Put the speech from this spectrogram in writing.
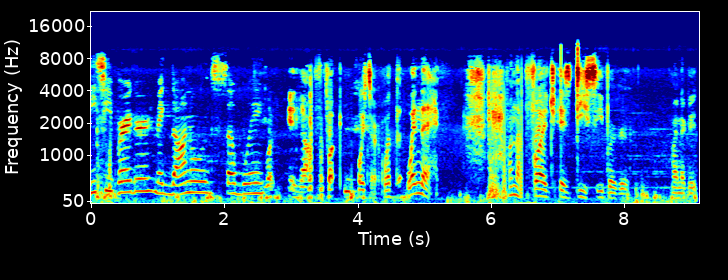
DC Burger, McDonald's, Subway. What in the fuck? Wait, sir, what? The, when the when the fudge is DC Burger? My nugget.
